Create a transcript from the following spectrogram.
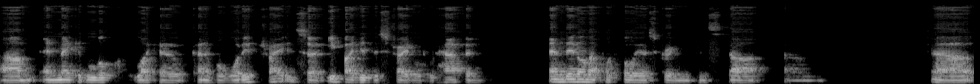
um, and make it look like a kind of a what if trade. So if I did this trade, what would happen? And then on that portfolio screen, you can start um, uh,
